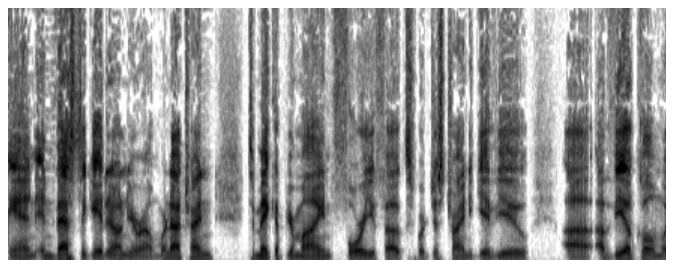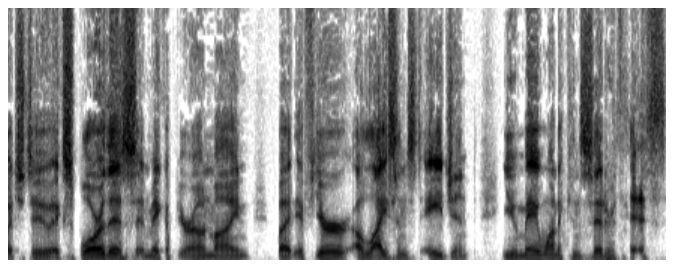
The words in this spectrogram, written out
and investigate it on your own. We're not trying to make up your mind for you folks. We're just trying to give you uh, a vehicle in which to explore this and make up your own mind. But if you're a licensed agent you may want to consider this.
